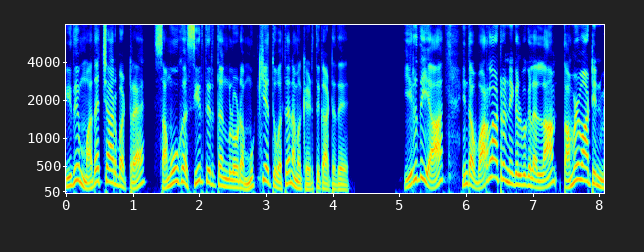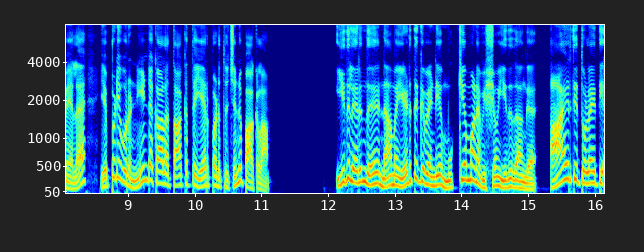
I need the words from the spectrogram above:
இது மதச்சார்பற்ற சமூக சீர்திருத்தங்களோட முக்கியத்துவத்தை நமக்கு எடுத்துக்காட்டுது. இறுதியா இந்த வரலாற்று நிகழ்வுகள் எல்லாம் தமிழ்நாட்டின் மேல எப்படி ஒரு நீண்ட கால தாக்கத்தை ஏற்படுத்துச்சுன்னு பார்க்கலாம். இதிலிருந்து நாம எடுத்துக்க வேண்டிய முக்கியமான விஷயம் இதுதாங்க. ஆயிரத்தி தொள்ளாயிரத்தி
